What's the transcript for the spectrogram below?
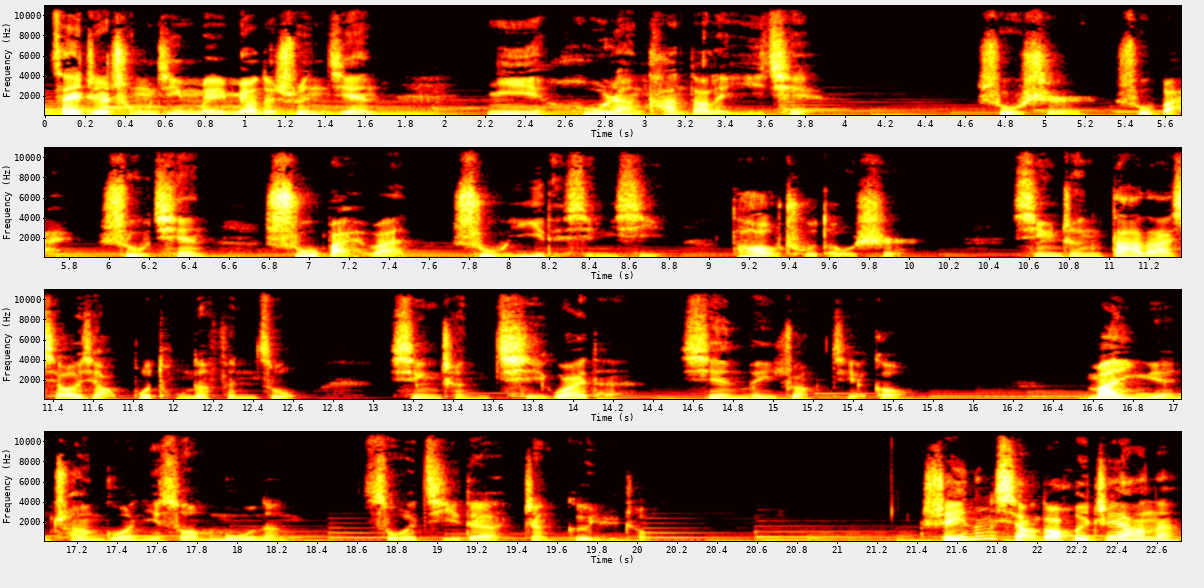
在这崇敬美妙的瞬间，你忽然看到了一切：数十、数百、数千、数百万、数亿的星系，到处都是，形成大大小小不同的分组，形成奇怪的纤维状结构，蔓延穿过你所目能所及的整个宇宙。谁能想到会这样呢？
